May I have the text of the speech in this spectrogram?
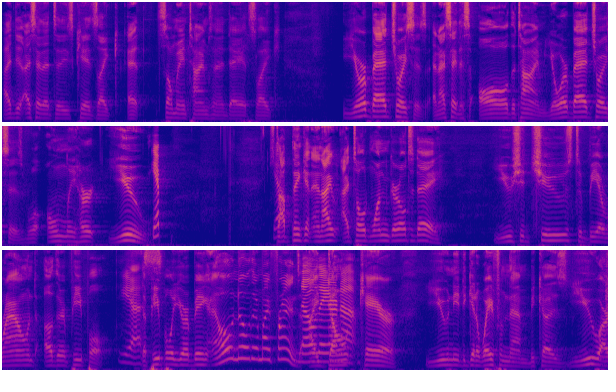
I do, I say that to these kids like at so many times in a day. It's like your bad choices, and I say this all the time. Your bad choices will only hurt you. Yep. Stop thinking. And I, I told one girl today, you should choose to be around other people. Yes. The people you're being, oh no, they're my friends. No, I they are don't not. care. You need to get away from them because you are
